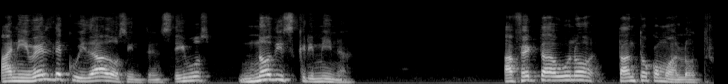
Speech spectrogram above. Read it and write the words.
a nivel de cuidados intensivos no discrimina. Afecta a uno tanto como al otro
